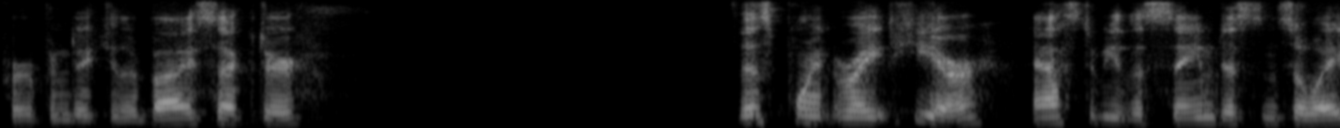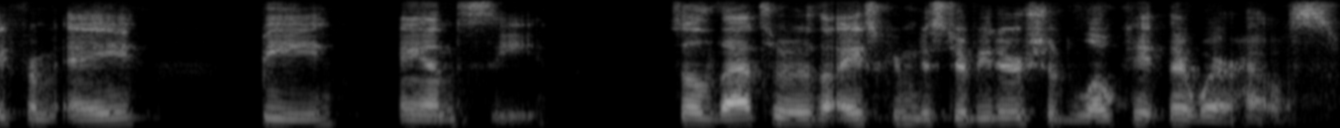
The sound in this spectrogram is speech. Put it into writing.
perpendicular bisector. This point right here has to be the same distance away from A, B, and C. So that's where the ice cream distributor should locate their warehouse.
